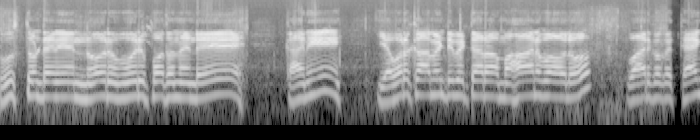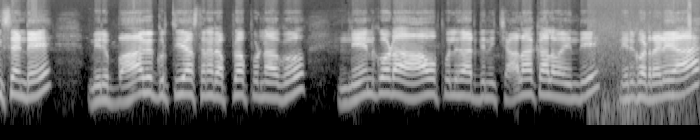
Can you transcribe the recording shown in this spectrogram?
చూస్తుంటేనే నోరు ఊరిపోతుందండి. కానీ ఎవరు కామెంట్ పెట్టారో ఆ మహానుభావులు? వారికి ఒక థ్యాంక్స్ అండి. మీరు బాగా గుర్తు చేస్తున్నారు అప్పుడప్పుడు నాకు. నేను కూడా ఆవ పులిహార దీన్ని చాలా కాలం అయింది. మీరు కూడా రెడీయా?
